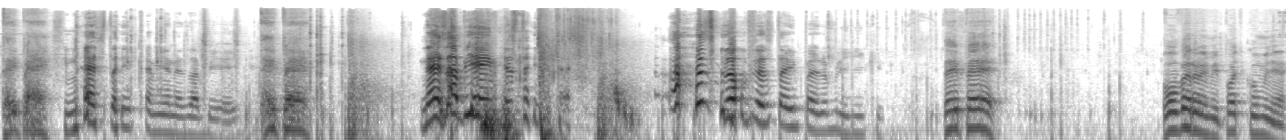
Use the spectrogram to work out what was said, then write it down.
Tejpe. Ne, stejpe mě nezabíjej. Tejpe. Nezabíjej mě, stejpe. Dobře, stejpe, dobrý, díky. Tejpe. Poveruj mi, poď ku mne.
